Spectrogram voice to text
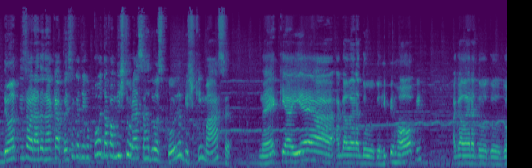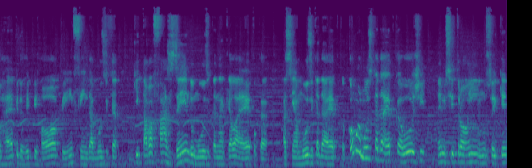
deu uma tesourada na cabeça que eu digo, pô, dá pra misturar essas duas coisas, bicho, que massa, né? Que aí é a, a galera do, do hip hop, a galera do, do, do, rap, do hip hop, enfim, da música que tava fazendo música naquela época, assim, a música da época. Como a música da época hoje, MC Troin, não sei o que,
